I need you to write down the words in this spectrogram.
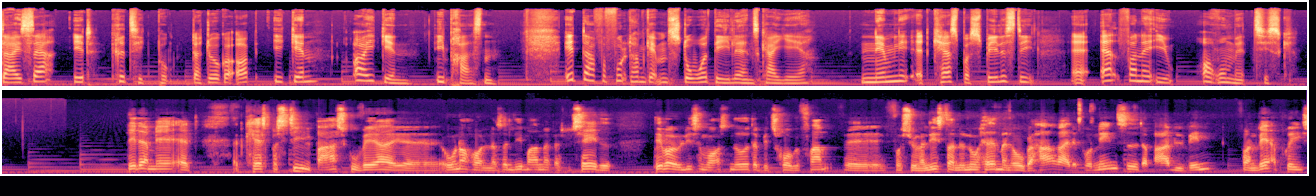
Der er især et kritikpunkt, der dukker op igen og igen i pressen. Et, der har forfulgt ham gennem store dele af hans karriere. Nemlig, at Kaspers spillestil er alt for naiv og romantisk. Det der med, at, at Kaspers stil bare skulle være øh, underholdende, og så lige meget med resultatet, det var jo ligesom også noget, der blev trukket frem øh, for journalisterne. Nu havde man Åke Harreide på den ene side, der bare ville vinde for enhver pris,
